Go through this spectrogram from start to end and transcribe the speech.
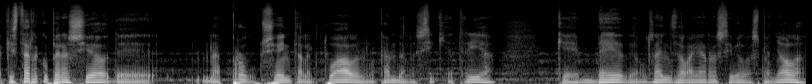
aquesta recuperació d'una producció intel·lectual en el camp de la psiquiatria que ve dels anys de la Guerra Civil Espanyola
